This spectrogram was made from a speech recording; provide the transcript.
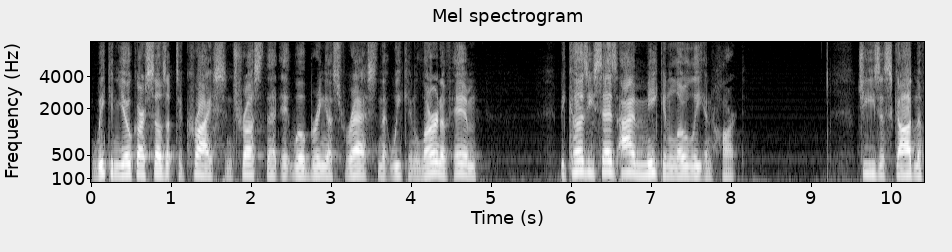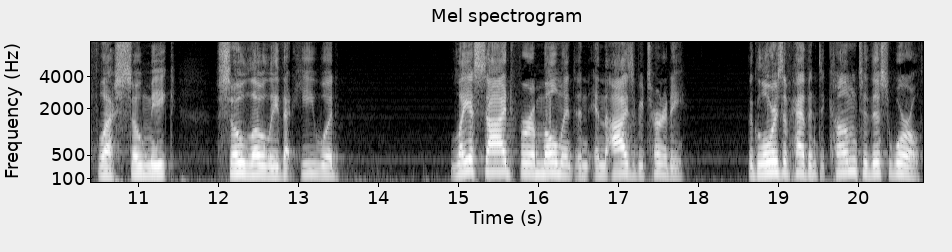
We can yoke ourselves up to Christ and trust that it will bring us rest and that we can learn of Him because He says, I am meek and lowly in heart. Jesus, God in the flesh, so meek, so lowly that he would lay aside for a moment in, in the eyes of eternity the glories of heaven to come to this world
